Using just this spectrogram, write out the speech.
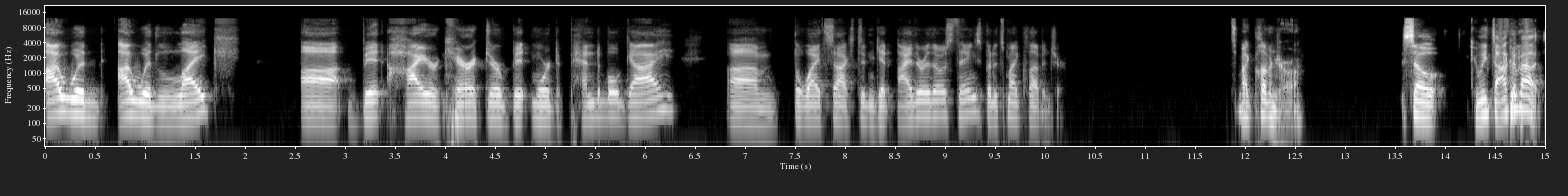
I would I would like a bit higher character, bit more dependable guy. Um, the White Sox didn't get either of those things, but it's Mike Clevinger. It's Mike Clevinger. So can we talk about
